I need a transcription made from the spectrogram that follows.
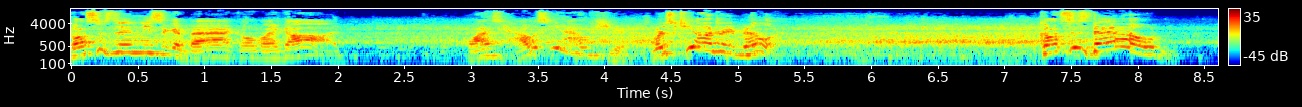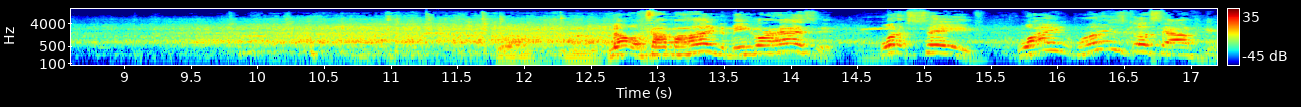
Gustafsson needs to get back. Oh my god. Why is how is he out here? Where's K'Andre Miller? Gus is down! Yeah, No, it's not behind him. Igor has it. What a save. Why why is Gus out here?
